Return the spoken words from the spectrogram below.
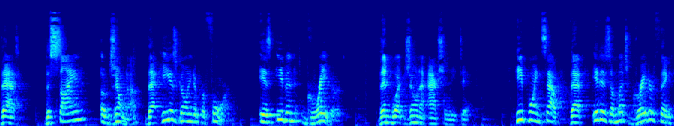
that the sign of Jonah that he is going to perform is even greater than what Jonah actually did. He points out that it is a much greater thing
